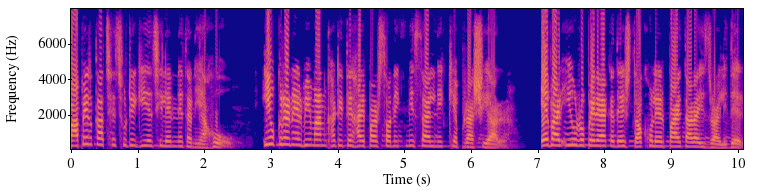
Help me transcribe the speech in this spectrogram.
বাপের কাছে ছুটে গিয়েছিলেন নেতানিয়াহু। ইউক্রেনের বিমান ঘাঁটিতে হাইপারসনিক মিসাইল নিক্ষেপ রাশিয়ার। এবার ইউরোপের এক দেশ দখলের পায় তারা ইসরায়েলিদের।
